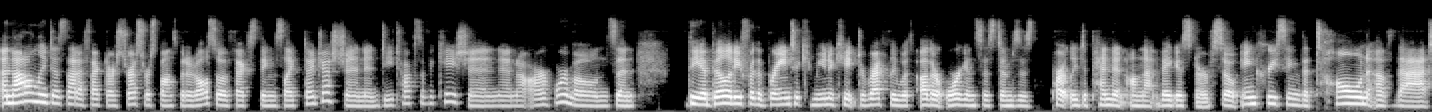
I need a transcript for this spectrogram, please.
and not only does that affect our stress response but it also affects things like digestion and detoxification and our hormones and the ability for the brain to communicate directly with other organ systems is partly dependent on that vagus nerve. So, increasing the tone of that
